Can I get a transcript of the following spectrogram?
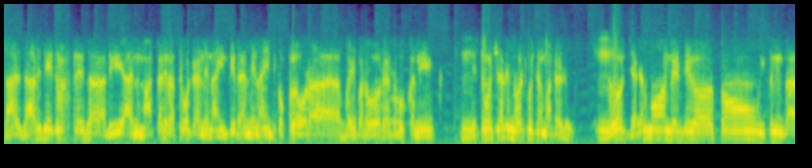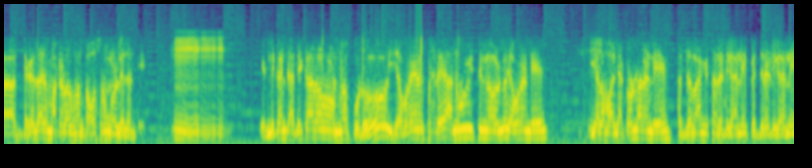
దా- దాడి చేయటం అనేది సార్ అది ఆయన మాట్లాడి రెచ్చగొట్టాడండి నా ఇంటికి రండి నా ఇంటి కుక్కలు కూడా భయపడవు రెడ్ బుక్ అని. ఇష్టం వచ్చినట్టు నోటికి వచ్చిన మాట్లాడు. ఇప్పుడు జగన్మోహన్ రెడ్డి కోసం ఇతను ఇంత దిగజారి మాట్లాడాల్సినంత అవసరం కూడా లేదండి. ఎందుకంటే అధికారం ఉన్నప్పుడు ఎవరైనా సరే అనుభవించిన వాళ్ళు ఎవరండి? ఇవాళ వాళ్ళు ఎక్కడ ఉన్నారండి సజ్జల రామకృష్ణ రెడ్డి కానీ పెద్దిరెడ్డి కానీ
